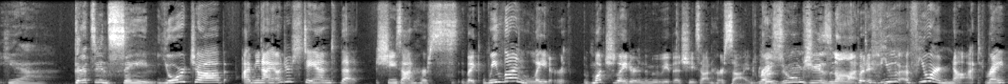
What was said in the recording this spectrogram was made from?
yeah. That's insane. your job i mean i understand that she's on her like we learn later much later in the movie that she's on her side right I Presume she is not. but if you if you are not right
